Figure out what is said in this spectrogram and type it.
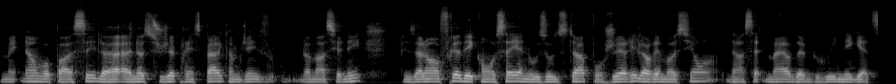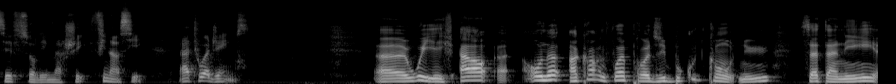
Maintenant, on va passer à notre sujet principal, comme James l'a mentionné. Puis nous allons offrir des conseils à nos auditeurs pour gérer leurs émotions dans cette mer de bruit négatif sur les marchés financiers. À toi, James. Euh, oui, alors, euh, on a encore une fois produit beaucoup de contenu cette année,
